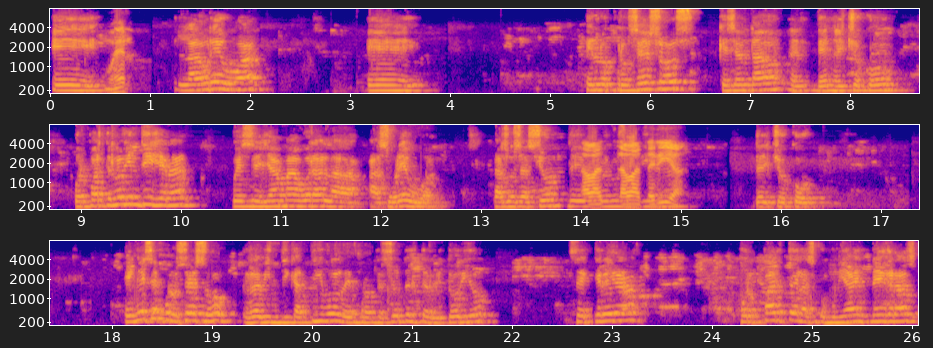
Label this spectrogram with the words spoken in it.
eh, mujer, la Oregua, eh, en los procesos que se han dado en, en el Chocó por parte de los indígenas, pues se llama ahora la Azoregua, la Asociación de la, la batería. Del Chocó. En ese proceso reivindicativo de protección del territorio, se crea por parte de las comunidades negras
